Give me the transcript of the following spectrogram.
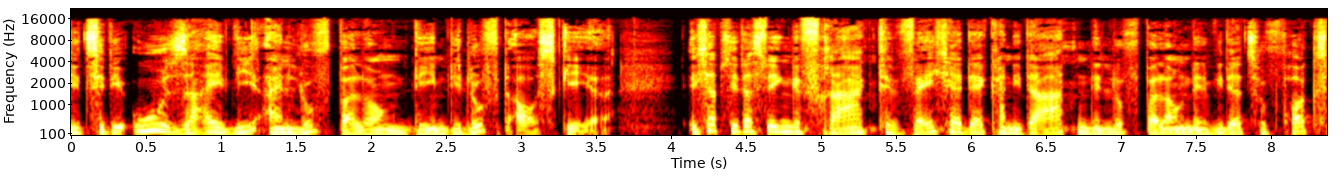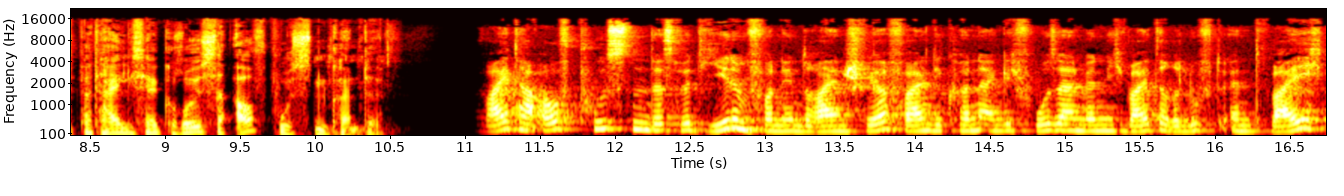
die CDU sei wie ein Luftballon, dem die Luft ausgehe. Ich habe sie deswegen gefragt, welcher der Kandidaten den Luftballon denn wieder zu volksparteilicher Größe aufpusten könnte. Weiter aufpusten, das wird jedem von den dreien schwerfallen. Die können eigentlich froh sein, wenn nicht weitere Luft entweicht.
